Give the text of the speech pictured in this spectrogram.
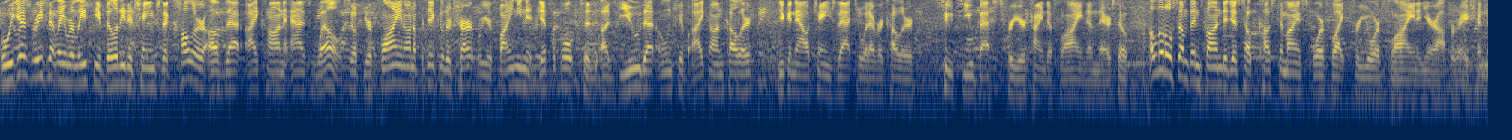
But we just recently released the ability to change the color of that icon as well. So if you're flying on a particular chart where you're finding it difficult to uh, view that own ship icon color, you can now change that to whatever color suits you best for your kind of flying in there. So a little something fun to just help customize ForeFlight for your flying and your operation.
